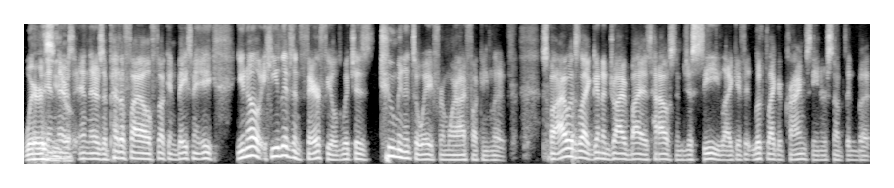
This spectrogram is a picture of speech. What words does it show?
Where is and he? there's though? and there's a pedophile fucking basement. He- You know, he lives in Fairfield, which is two minutes away from where I fucking live. So I was like gonna drive by his house and just see like if it looked like a crime scene or something, but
